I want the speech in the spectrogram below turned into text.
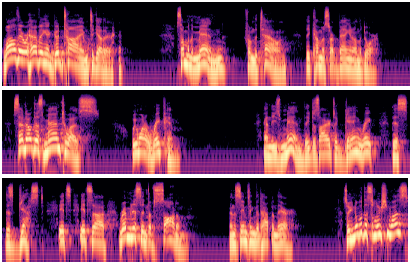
While they were having a good time together, some of the men from the town, they come and start banging on the door. Send out this man to us. We want to rape him. And these men, they desire to gang rape this, this guest. It's, it's uh, reminiscent of Sodom. And the same thing that happened there. So, you know what the solution was?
